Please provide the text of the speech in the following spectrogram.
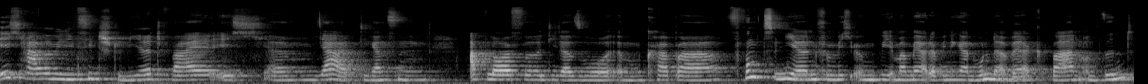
Ich habe Medizin studiert, weil ich ähm, ja die ganzen Abläufe, die da so im Körper funktionieren, für mich irgendwie immer mehr oder weniger ein Wunderwerk waren und sind.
